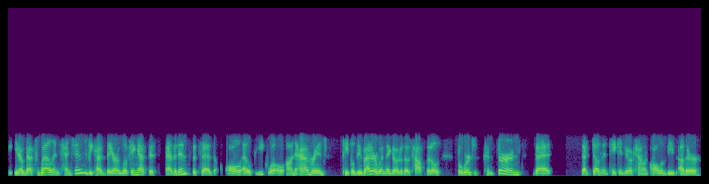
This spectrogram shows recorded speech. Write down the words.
you know that's well intentioned because they are looking at this evidence that says all else equal on average people do better when they go to those hospitals. But we're just concerned that that doesn't take into account all of these other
